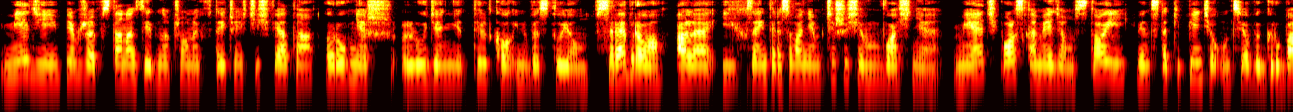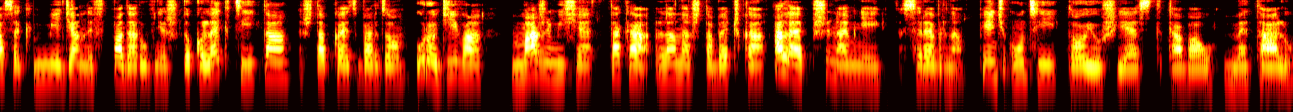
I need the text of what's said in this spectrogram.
miedzi. Wiem, że w Stanach Zjednoczonych, w tej części świata również ludzie nie tylko inwestują w srebro, ale ich zainteresowaniem cieszy się właśnie miedź. Polska miedzią stoi, więc taki pięciouncjowy grubasek miedziany wpada również do kolekcji. Ta sztabka jest bardzo urodziwa, Marzy mi się taka lana sztabeczka, ale przynajmniej srebrna. 5 uncji to już jest kawał metalu.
